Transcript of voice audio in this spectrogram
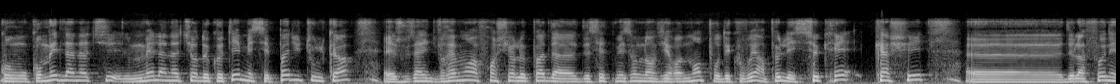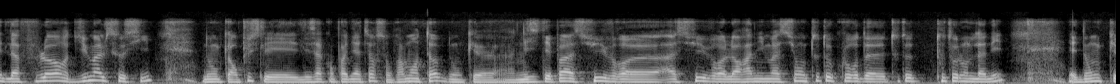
qu'on qu met de la nature, met la nature de côté, mais c'est pas du tout le cas. Et je vous invite vraiment à franchir le pas de cette maison de l'environnement pour découvrir un peu les secrets cachés euh, de la faune et de la flore du Malsaucy. Donc en plus les, accompagnateurs sont vraiment top. Donc euh, n'hésitez pas à suivre euh, à suivre leur animation tout au cours de tout au, tout au long de l'année. Et donc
